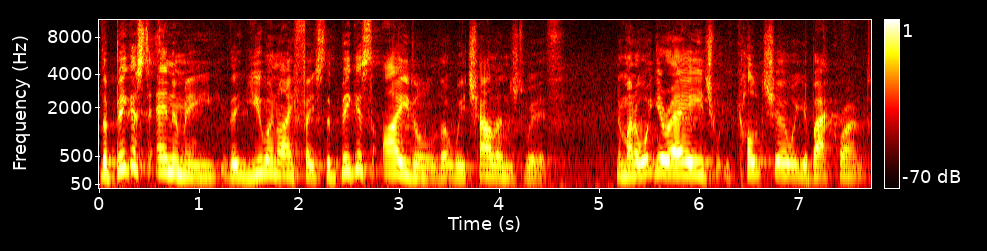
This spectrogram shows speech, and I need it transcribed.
The biggest enemy that you and I face, the biggest idol that we're challenged with, no matter what your age, what your culture, what your background,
